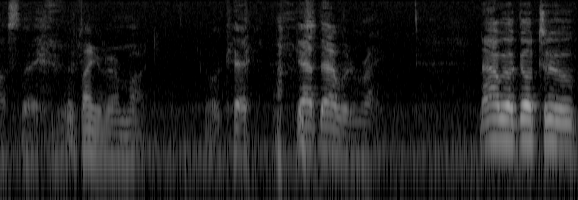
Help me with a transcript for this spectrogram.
I'll say. Thank you very much. Okay, got that one right. Now we'll go to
